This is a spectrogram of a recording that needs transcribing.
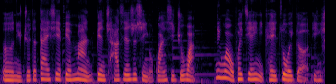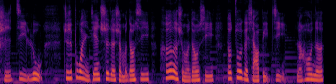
呃你觉得代谢变慢变差这件事情有关系之外，另外我会建议你可以做一个饮食记录，就是不管你今天吃的什么东西，喝了什么东西，都做一个小笔记，然后呢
